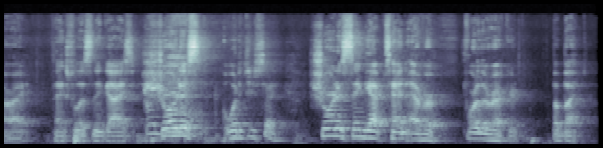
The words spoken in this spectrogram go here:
All right. Thanks for listening, guys. Shortest. What did you say? Shortest SYNGAP 10 ever, for the record. Bye bye.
